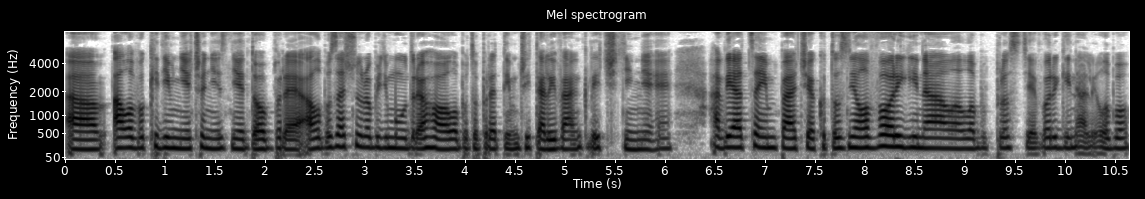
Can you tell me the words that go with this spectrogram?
um, alebo keď im niečo neznie dobre, alebo začnú robiť múdreho, lebo to predtým čítali v angličtine a viac sa im páči, ako to znelo v originále, lebo proste v origináli, lebo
